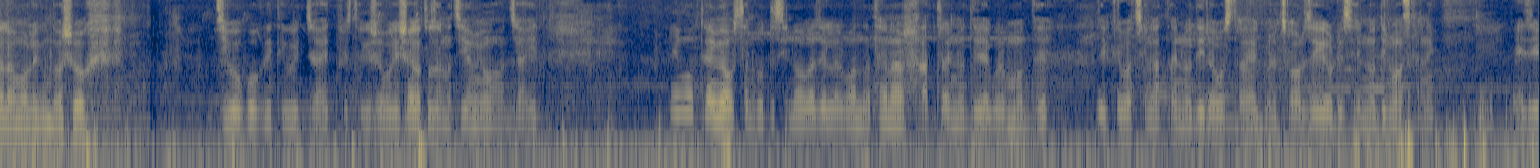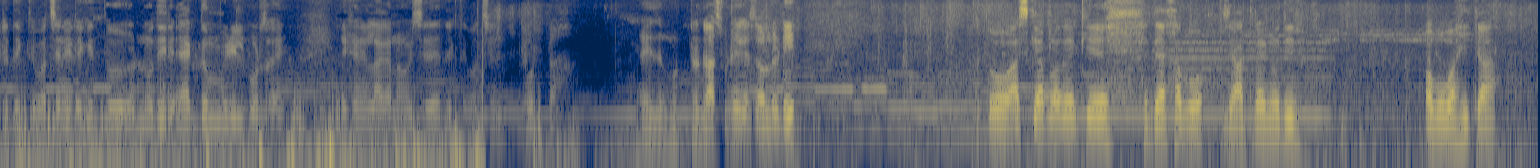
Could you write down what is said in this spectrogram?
আসসালামু আলাইকুম দর্শক। জীব প্রকৃতি উইথ জাহিদ পেজ থেকে সবাইকে স্বাগত জানাচ্ছি, আমি মোহাম্মদ জাহিদ। এই মুহূর্তে আমি অবস্থান করতেছি নওগাঁ জেলার মান্না থানার আত্রাই নদীর একবার মধ্যে। দেখতে পাচ্ছেন আত্রাই নদীর অবস্থা, একবারে চর জেগে উঠেছে নদীর মাঝখানে। এই যে এটা দেখতে পাচ্ছেন, এটা কিন্তু নদীর একদম মিডিল পর্যায়ে। এখানে লাগানো হয়েছে, দেখতে পাচ্ছেন, ভুট্টা। এই যে ভুট্টার গাছ উঠে গেছে অলরেডি তো আজকে আপনাদেরকে দেখাবো যে আত্রাই নদীর অববাহিকা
